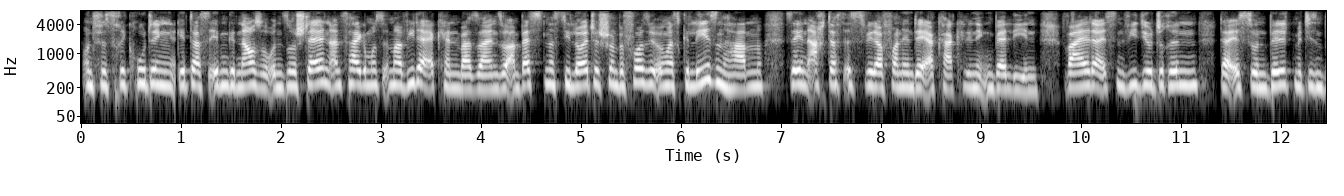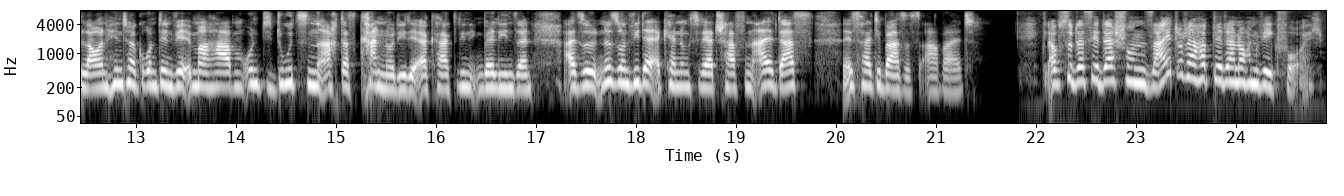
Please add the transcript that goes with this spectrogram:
Und fürs Recruiting geht das eben genauso. Unsere Stellenanzeige muss immer wieder erkennbar sein. So am besten, dass die Leute schon, bevor sie irgendwas gelesen haben, sehen, ach, das ist wieder von den DRK-Kliniken Berlin, weil da ist ein Video drin, da ist so ein Bild mit diesem blauen Hintergrund, den wir immer haben und die duzen, ach, das kann nur die DRK-Kliniken Berlin sein. Also ne, so ein Wiedererkennungswert schaffen, all das ist halt die Basisarbeit. Glaubst du, dass ihr da schon seid oder habt ihr da noch einen Weg vor euch?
